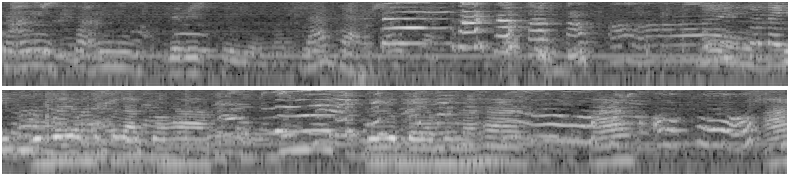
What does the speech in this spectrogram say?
Saan, saan diretso yun? Dagat. Lulubayan mo pala to ha. Lulubayan mo na ha. Ha? Ha?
